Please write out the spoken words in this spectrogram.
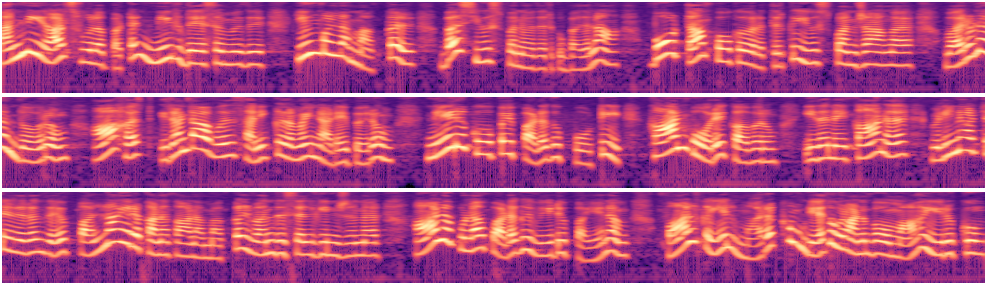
தண்ணீரால் சூழப்பட்ட நீர் தேசம் இது. இங்குள்ள மக்கள் பஸ் யூஸ் பண்ணுவதற்கு பதிலாக போட் தான் போக்குவரத்திற்கு யூஸ் பண்ணுறாங்க வருடந்தோறும் ஆகஸ்ட் இரண்டாவது சனிக்கிழமை நடைபெறும் நேரு கோப்பை படகு போட்டி காண்போரை கவரும். இதனை காண வெளிநாட்டிலிருந்து பல்லாயிரக்கணக்கான மக்கள் வந்து செல்கின்றனர். ஆலப்புழா படகு வீடு பயணம் வாழ்க்கையில் மறக்க முடியாத ஒரு அனுபவமாக இருக்கும்.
